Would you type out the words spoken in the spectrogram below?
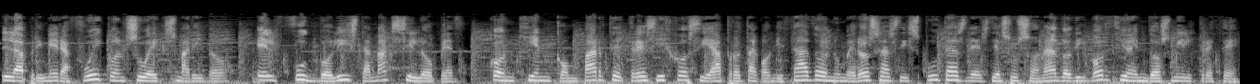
La primera fue con su ex marido, el futbolista Maxi López, con quien comparte tres hijos y ha protagonizado numerosas disputas desde su sonado divorcio en 2013.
